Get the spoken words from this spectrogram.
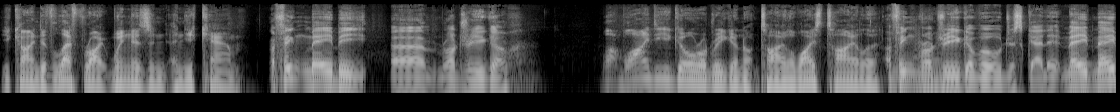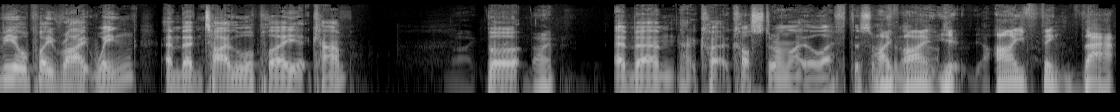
you kind of left, right wingers, and, and you can. I think maybe um, Rodrigo. Why, why do you go Rodrigo, not Tyler? Why is Tyler? I think Rodrigo will just get it. Maybe, maybe he'll play right wing, and then Tyler will play at cam. But Right, and then Costa on like the left or something. I like that. you- I think that.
